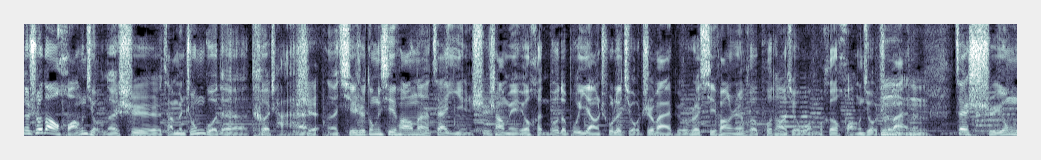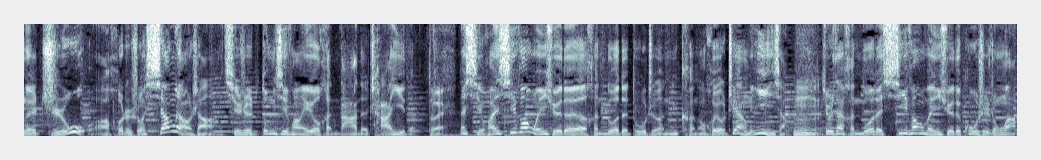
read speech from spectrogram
那说到黄酒呢，是咱们中国的特产。是，呃，其实东西方呢，在饮食上面有很多的不一样。除了酒之外，比如说西方人喝葡萄酒，我们喝黄酒之外呢，在使用的植物啊，或者说香料上啊，其实东西方也有很大的差异的。对。那喜欢西方文学的很多的读者，你可能会有这样的印象，嗯，就是在很多的西方文学的故事中啊，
